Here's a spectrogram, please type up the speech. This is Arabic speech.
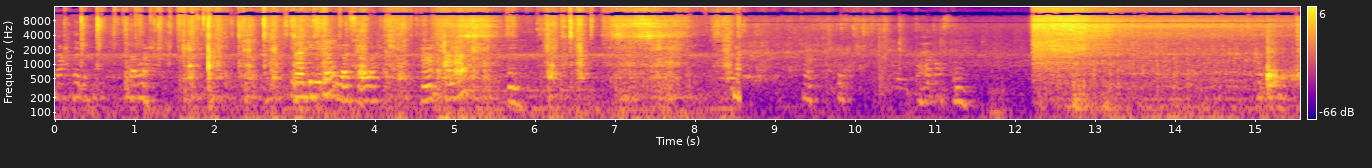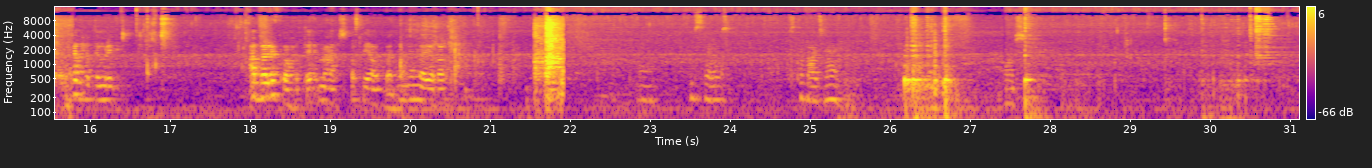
واحدة واحدة هذه زيت؟ واسع واحد. ها؟ خلاص. هذا عبرك واحط معلش اصلي أو بعدين لا يغرق بس بس استبعد هاي ماشي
